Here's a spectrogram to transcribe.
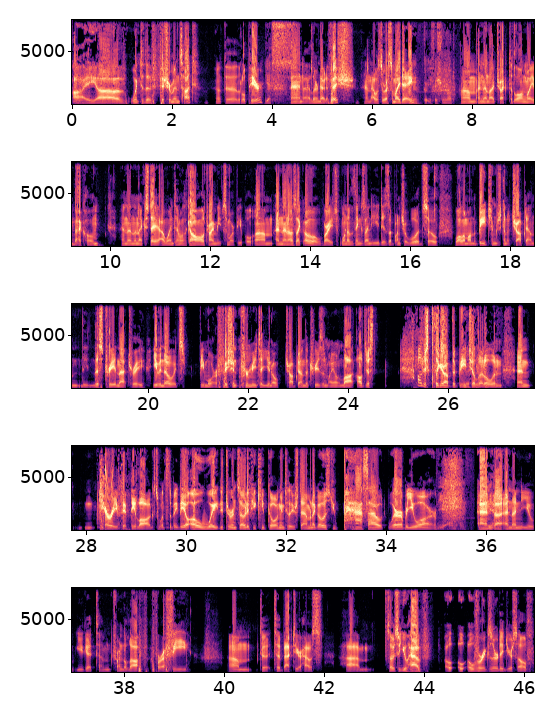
I uh, went to the fisherman's hut at the little pier, Yes. and I learned how to fish, and that was the rest of my day. Mhm, Got your fishing rod. Um, and then I trekked a long way back home. And then the next day I went and was like, oh, I'll try and meet some more people. Um, and then I was like, oh, right, one of the things I need is a bunch of wood. So while I'm on the beach, I'm just going to chop down the, this tree and that tree, even though it's be more efficient for me to, you know, chop down the trees in my own lot. I'll just, I'll just clear up the beach a little and, and carry 50 logs. What's the big deal? Oh, wait, it turns out if you keep going until your stamina goes, you pass out wherever you are Yeah, man. and Yeah. uh, and then you you get um, trundled off for a fee um, to to back to your house. Um, so so you have o- o- overexerted yourself.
